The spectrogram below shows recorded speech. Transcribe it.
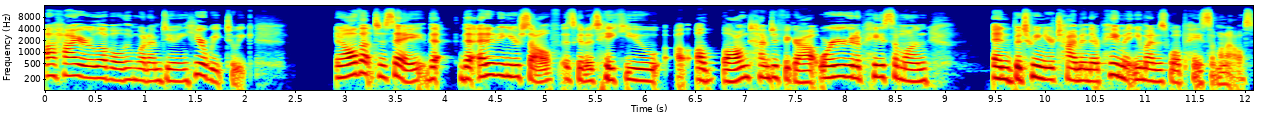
a higher level than what I'm doing here week to week. And all that to say that the editing yourself is going to take you a, a long time to figure out, or you're going to pay someone and between your time and their payment, you might as well pay someone else.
